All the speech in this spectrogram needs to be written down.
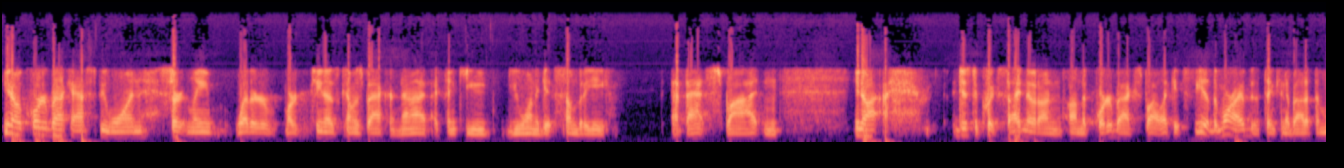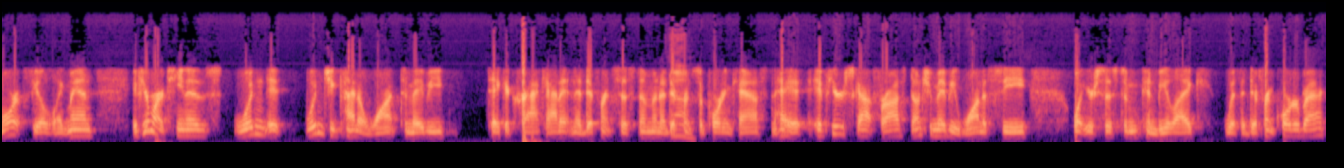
you know, quarterback has to be one. Certainly, whether Martinez comes back or not, I think you, you want to get somebody at that spot. And, you know, I, just a quick side note on on the quarterback spot. Like it feels the more I've been thinking about it, the more it feels like, man, if you're Martinez, wouldn't it? Wouldn't you kind of want to maybe take a crack at it in a different system and a different yeah. supporting cast? And hey, if you're Scott Frost, don't you maybe want to see what your system can be like with a different quarterback,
